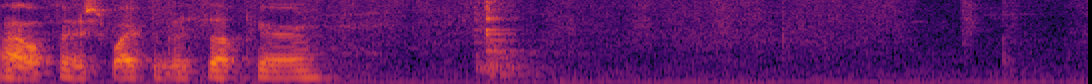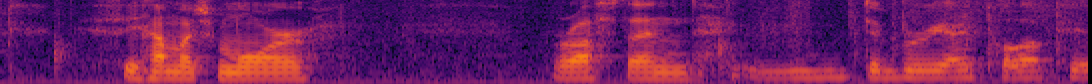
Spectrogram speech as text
I will finish wiping this up here. See how much more rust and debris I pull up here.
